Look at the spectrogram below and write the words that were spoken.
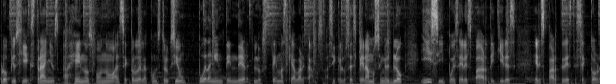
propios y extraños, ajenos o no al sector de la construcción, puedan entender los temas que abarcamos. Así que los esperamos en el blog y si pues eres parte y quieres eres parte de este sector,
